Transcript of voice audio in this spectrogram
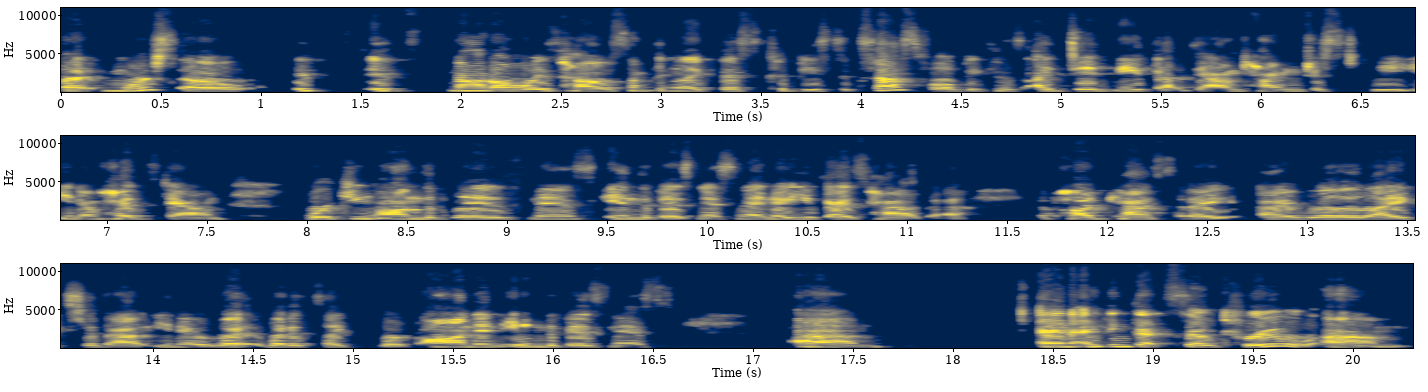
but more so, it's it's not always how something like this could be successful because I did need that downtime just to be, you know, heads down, working on the business, in the business. And I know you guys have a, a podcast that I, I really liked about, you know, what, what it's like to work on and in the business. Um, and I think that's so true. Um,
